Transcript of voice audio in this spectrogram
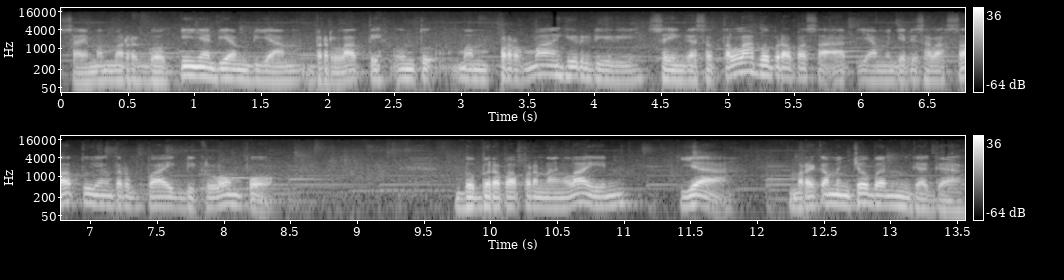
saya memergokinya diam-diam berlatih untuk mempermahir diri sehingga setelah beberapa saat ia menjadi salah satu yang terbaik di kelompok. Beberapa perenang lain, ya, mereka mencoba dan gagal,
